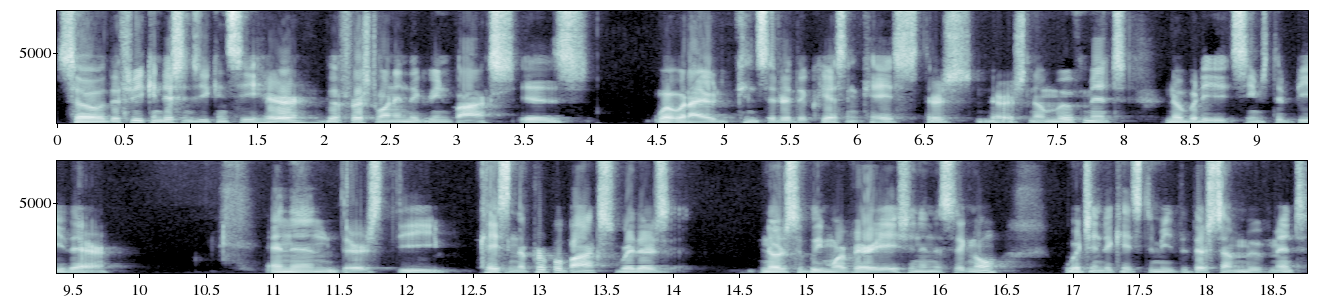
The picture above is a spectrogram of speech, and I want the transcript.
So the three conditions you can see here, the first one in the green box is what would I would consider the quiescent case. There's there's no movement, nobody seems to be there. And then there's the case in the purple box where there's noticeably more variation in the signal, which indicates to me that there's some movement.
